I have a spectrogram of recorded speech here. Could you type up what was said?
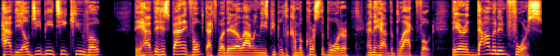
have the LGBTQ vote. They have the Hispanic vote. That's why they're allowing these people to come across the border. And they have the black vote. They are a dominant force.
